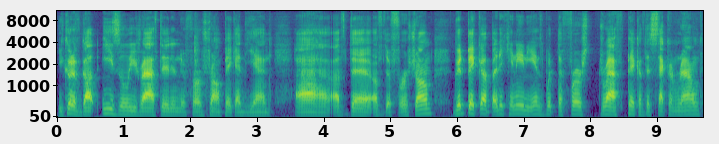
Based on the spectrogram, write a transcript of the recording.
You could have got easily drafted in the first round pick at the end uh, of the of the first round. Good pickup by the Canadiens with the first draft pick of the second round.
